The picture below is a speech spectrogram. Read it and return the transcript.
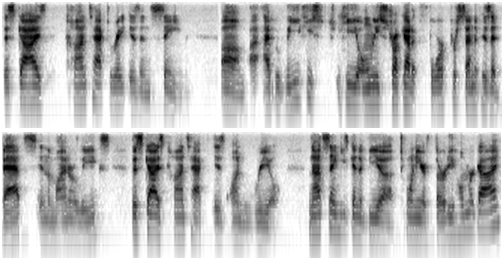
this guy's contact rate is insane. Um, I, I believe he he only struck out at four percent of his at bats in the minor leagues. This guy's contact is unreal. Not saying he's going to be a 20 or 30 homer guy,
